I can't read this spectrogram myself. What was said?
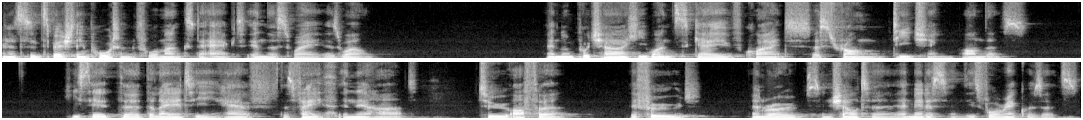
And it's especially important for monks to act in this way as well. And Luang Por Chah, he once gave quite a strong teaching on this. He said that the laity have this faith in their heart to offer their food and robes and shelter and medicine, these four requisites,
